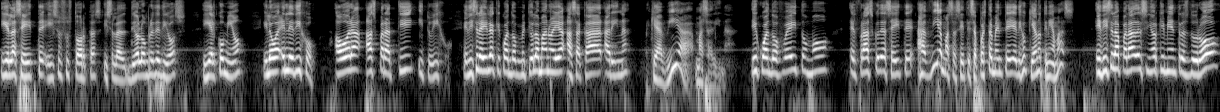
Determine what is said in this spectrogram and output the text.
y el aceite, hizo sus tortas y se las dio al hombre de Dios y él comió. Y luego él le dijo, ahora haz para ti y tu hijo. Y dice la Biblia que cuando metió la mano ella a sacar harina, que había más harina. Y cuando fue y tomó el frasco de aceite, había más aceite. Y supuestamente ella dijo que ya no tenía más. Y dice la palabra del Señor que mientras duró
